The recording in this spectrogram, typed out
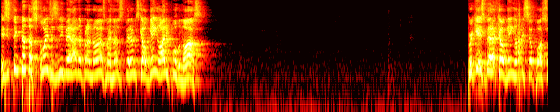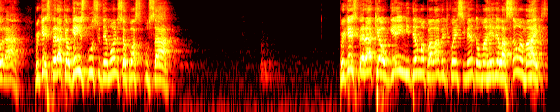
Existem tantas coisas liberadas para nós, mas nós esperamos que alguém ore por nós. Por que esperar que alguém ore se eu posso orar? Por que esperar que alguém expulse o demônio se eu posso expulsar? Por que esperar que alguém me dê uma palavra de conhecimento ou uma revelação a mais?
